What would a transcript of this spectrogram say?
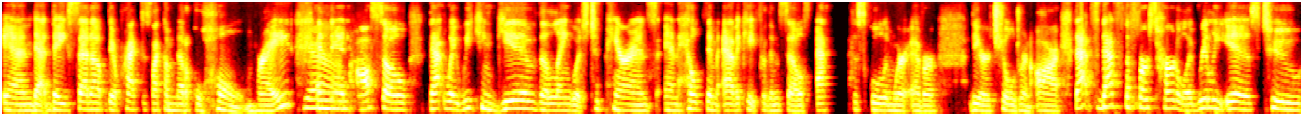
and that they set up their practice like a medical home, right? Yeah. And then also that way we can give the language to parents and help them advocate for themselves at the school and wherever their children are that's that's the first hurdle it really is to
